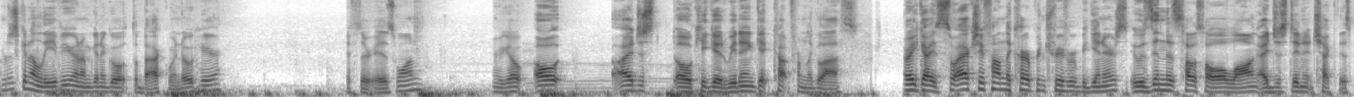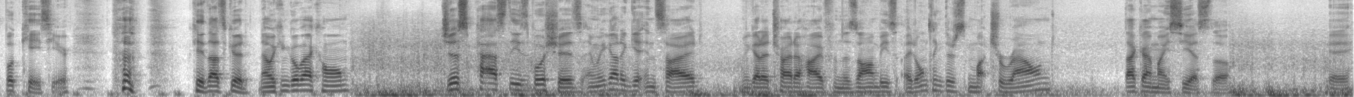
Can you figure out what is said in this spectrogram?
I'm just going to leave you and I'm going to go out the back window here. If there is one. There we go. Oh, I just... Oh, okay, good. We didn't get cut from the glass. Alright guys, so I actually found the carpentry for beginners. It was in this house all along. I just didn't check this bookcase here. okay, that's good. Now we can go back home. Just past these bushes, and we gotta get inside. We gotta try to hide from the zombies. I don't think there's much around. That guy might see us though. Okay.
